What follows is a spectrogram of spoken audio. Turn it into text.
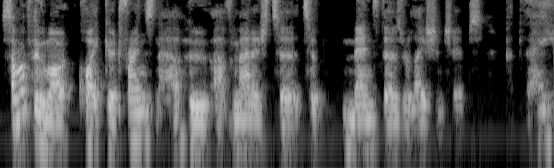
some of whom are quite good friends now, who have managed to to mend those relationships. But they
